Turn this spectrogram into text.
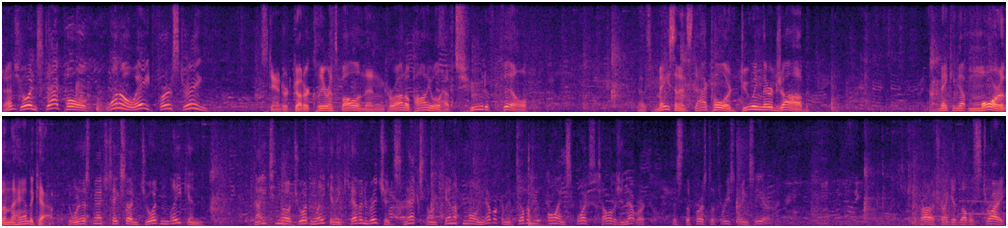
10. Jordan Stackpole, 108, first string. Standard gutter clearance ball, and then Corrado Pani will have two to fill. As Mason and Stackpole are doing their job making up more than the handicap. The winner of this match takes on Jordan Lakin. 19 year old Jordan Lakin and Kevin Richards next on Kenneth and Molly Network on the WON Sports Television Network. This is the first of three strings here. Corrado trying to get a double strike.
